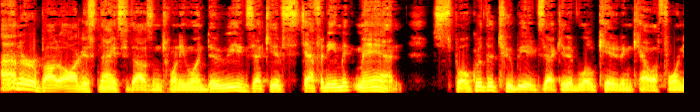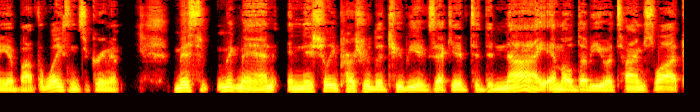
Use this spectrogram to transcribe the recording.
On or about August 9, 2021, WWE executive Stephanie McMahon spoke with the Tubi executive located in California about the license agreement. Miss McMahon initially pressured the Tubi executive to deny MLW a time slot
